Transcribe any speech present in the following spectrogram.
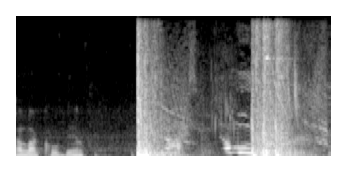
Yalla Kobil. Ah, I'm moving.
